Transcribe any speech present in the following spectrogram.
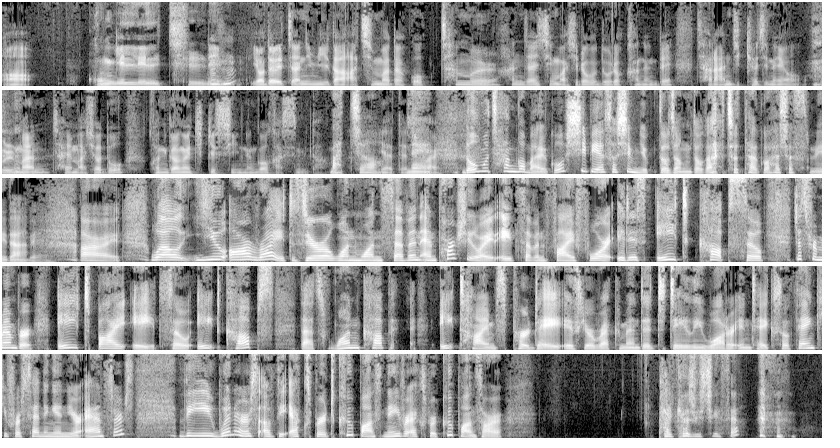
어, 0117님, 여덟 잔입니다. 아침마다 꼭 찬물 한 잔씩 마시려고 노력하는데 잘 안 지켜지네요. 물만 잘 마셔도 건강을 지킬 수 있는 것 같습니다. 맞죠? Yeah, 네. right. 너무 찬 거 말고 12에서 16도 정도가 좋다고 하셨습니다. 네. All right. Well, you are right. 0117 and partially right. 8754. It is eight cups. So just remember eight by eight. So eight cups. That's one cup eight times per day is your recommended daily water intake. So thank you for sending in your answers. The winners of the expert coupons, Naver expert coupons are 밝혀주시겠어요?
